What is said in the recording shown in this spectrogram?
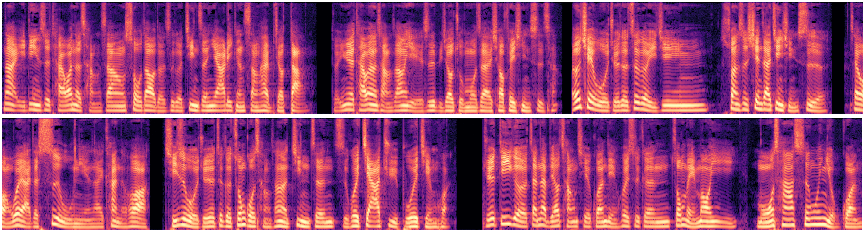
那一定是台湾的厂商受到的这个竞争压力跟伤害比较大。对，因为台湾的厂商也是比较琢磨在消费性市场，而且我觉得这个已经算是现在进行式了。再往未来的四五年来看的话，其实我觉得这个中国厂商的竞争只会加剧，不会减缓。我觉得第一个站在比较长期的观点，会是跟中美贸易摩擦升温有关。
